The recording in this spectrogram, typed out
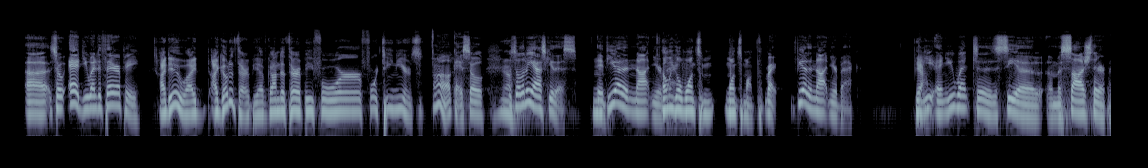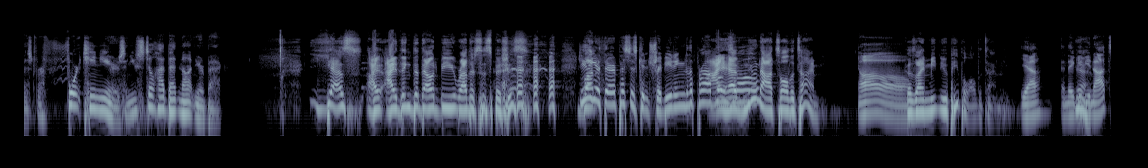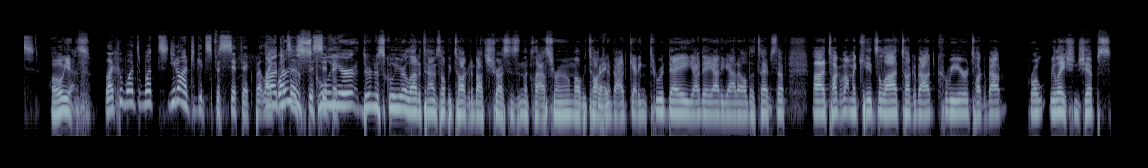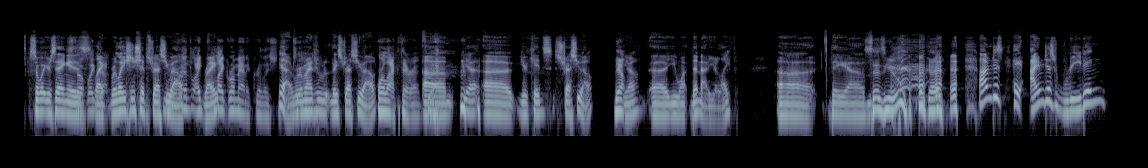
Uh, so Ed, you went to therapy. I do. I I go to therapy. I've gone to therapy for 14 years. Oh, okay. So Yeah. so let me ask you this: Hmm. If you had a knot in your I only back, go once a, once a month. right? If you had a knot in your back, Yeah. and you, and you went to see a, a massage therapist for 14 years, and you still had that knot in your back. Yes, I, I think that that would be rather suspicious. Do you think your therapist is contributing to the problem? I have new knots all the time Oh, because I meet new people all the time. yeah, and they give Yeah. you knots. Oh yes. Like who? What's what's? You don't have to get specific, but like Uh, what's during a the school year? During the school year, a lot of times I'll be talking about stresses in the classroom. I'll be talking Right. about getting through a day, yada yada yada, all the type of stuff. Uh, talk about my kids a lot. Talk about career. Talk about relationships. So what you're saying is like like, relationships stress you out, like right? like romantic relationships. yeah, romantic. They stress you out. or lack thereof. yeah. Um, yeah, uh, your kids stress you out. Yeah. you know, uh, you want them out of your life. Uh, they. Um, Says you. Okay. I'm just. Hey, I'm just reading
